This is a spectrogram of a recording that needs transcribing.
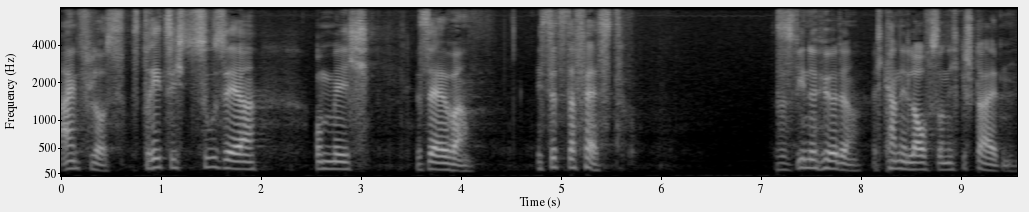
Einfluss. Es dreht sich zu sehr um mich selber. Ich sitze da fest. Das ist wie eine Hürde. Ich kann den Lauf so nicht gestalten.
